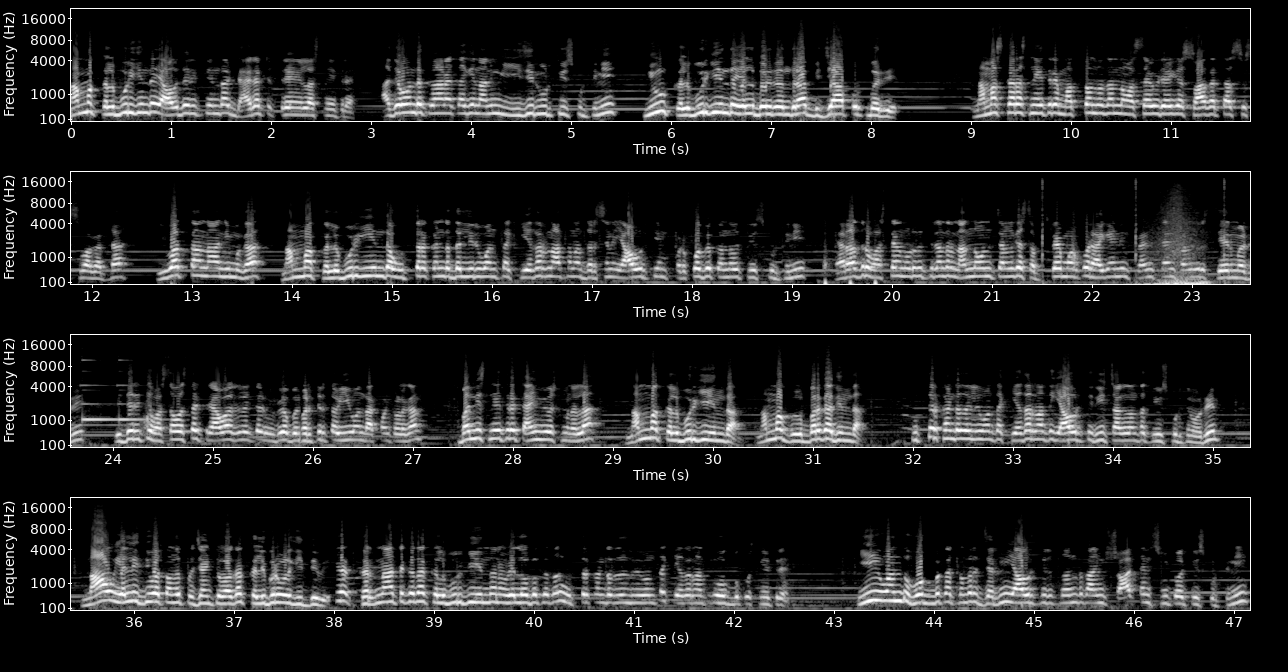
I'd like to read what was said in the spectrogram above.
ನಮ್ಮ ಕಲಬುರಗಿಯಿಂದ ಯಾವುದೇ ರೀತಿಯಿಂದ ಡೈರೆಕ್ಟ್ ಟ್ರೈನ್ ಇಲ್ಲ ಸ್ನೇಹಿತರೆ. ಅದೇ ಒಂದು ಕಾರಣಕ್ಕಾಗಿ ನಾನು ನಿಮ್ಗೆ ಈಸಿ ರೂಟ್ ತಿಳಿಸ್ಕೊಡ್ತೀನಿ. ನೀವು ಕಲಬುರಗಿಯಿಂದ ಎಲ್ಲಿ ಬರ್ರಿ ಅಂದ್ರ ಬಿಜಾಪುರಕ್ಕೆ ಬರ್ರಿ. ನಮಸ್ಕಾರ ಸ್ನೇಹಿತರೆ, ಮತ್ತೊಂದು ನನ್ನ ಹೊಸ ವಿಡಿಯೋಗೆ ಸ್ವಾಗತ, ಸುಸ್ವಾಗತ. ಇವತ್ತ ನಾ ನಿಮ್ಗ ನಮ್ಮ ಕಲಬುರಗಿಯಿಂದ ಉತ್ತರಾಖಂಡದಲ್ಲಿರುವಂತ ಕೇದಾರನಾಥನ ದರ್ಶನ ಯಾವ ರೀತಿ ಪಡ್ಕೋಬೇಕು ಅನ್ನೋದು ತಿಳಿಸ್ಕೊಡ್ತೀನಿ. ಯಾರಾದ್ರೂ ಹೊಸದಾಗಿ ನೋಡುತ್ತೀರ ಅಂದ್ರೆ ನನ್ನ ಒಂದು ಚಾನಲ್ಗೆ ಸಬ್ಸ್ಕ್ರೈಬ್ ಮಾಡ್ಕೊರಿ ಹಾಗೆ ನಿಮ್ ಫ್ರೆಂಡ್ಸ್ ಅಂಡ್ ಫ್ಯಾಮಿಲಿ ಶೇರ್ ಮಾಡ್ರಿ. ಇದೇ ರೀತಿ ಹೊಸ ಹೊಸ ಟ್ರಾವೆಲ್ ರಿಲೇಟೆಡ್ ವಿಡಿಯೋ ಬರ್ತಿರ್ತಾವ ಈ ಒಂದು ಅಕೌಂಟ್ ಒಳಗ. ಬನ್ನಿ ಸ್ನೇಹಿತರೆ ಟೈಮ್ ವೇಸ್ಟ್ ಮಾಡಲ್ಲ. ನಮ್ಮ ಕಲಬುರಗಿಯಿಂದ, ನಮ್ಮ ಗುಲ್ಬರ್ಗಾದಿಂದ ಉತ್ತರಾಖಂಡದಲ್ಲಿರುವಂತಹ ಕೇದಾರನಾಥ ಯಾವ ರೀತಿ ರೀಚ್ ಆಗದಂತ ತಿಳಿಸ್ಕೊಡ್ತೀನಿ ನೋಡ್ರಿ. ನಾವು ಎಲ್ಲಿದ್ದೀವತ್ತ ಅಂದ್ರೆ ಪ್ರೆಸೆಂಟ್ ಇವಾಗ ಕಲಬುರಗಿ ಇದ್ದೀವಿ. ಕರ್ನಾಟಕದ ಕಲಬುರಗಿಯಿಂದ ನಾವು ಎಲ್ಲಿ ಹೋಗ್ಬೇಕಂದ್ರೆ ಉತ್ತರಾಖಂಡದಲ್ಲಿರುವಂತ ಕೇದಾರ್ನಾಥ್ಗೆ ಹೋಗ್ಬೇಕು ಸ್ನೇಹಿತರೆ. ಈ ಒಂದು ಹೋಗ್ಬೇಕಂತಂದ್ರೆ ಜರ್ನಿ ಯಾವ ರೀತಿ ಇರುತ್ತೆ ಅಂದ್ರೆ ನಾನು ಶಾರ್ಟ್ ಅಂಡ್ ಸ್ವೀಟ್ ಆಗಿ ತಿಳಿಸ್ಕೊಡ್ತೀನಿ.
